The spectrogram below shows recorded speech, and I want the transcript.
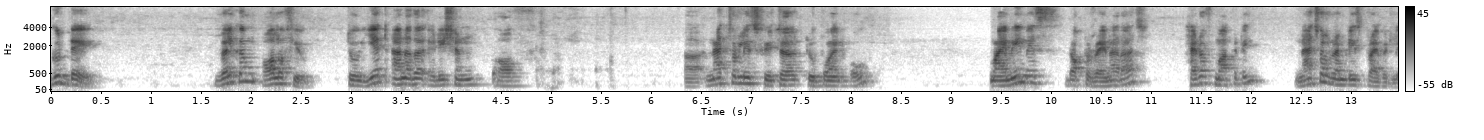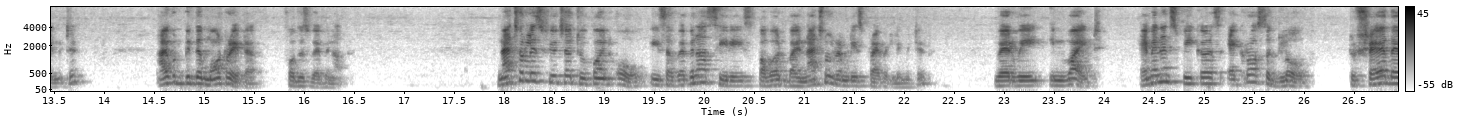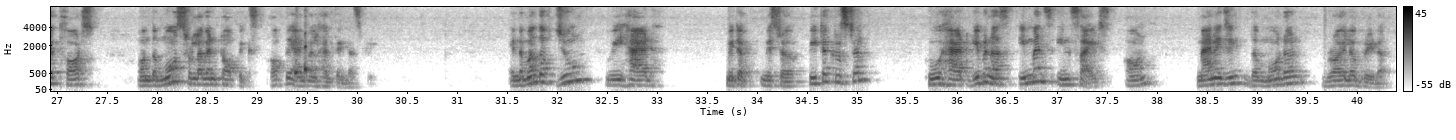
Good day. Welcome, all of you, to yet another edition of uh, Natural is Future 2.0. My name is Dr. Raina Raj, Head of Marketing, Natural Remedies Private Limited. I would be the moderator for this webinar. Natural is Future 2.0 is a webinar series powered by Natural Remedies Private Limited, where we invite eminent speakers across the globe to share their thoughts on the most relevant topics of the animal health industry. In the month of June, we had Mr. Peter Crystal, who had given us immense insights on managing the modern broiler breeder.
